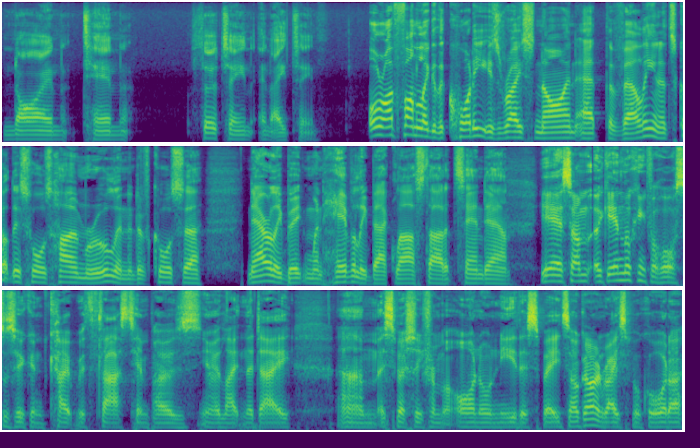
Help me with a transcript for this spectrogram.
9, 10, 13, and 18. All right, final leg of the quaddy is race nine at the Valley, and it's got this horse home rule in it. Of course, uh, narrowly beaten when heavily back last start at Sandown. Yeah, so I'm again looking for horses who can cope with fast tempos, you know, late in the day, um, especially from on or near the speed. So I'll go in racebook order.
